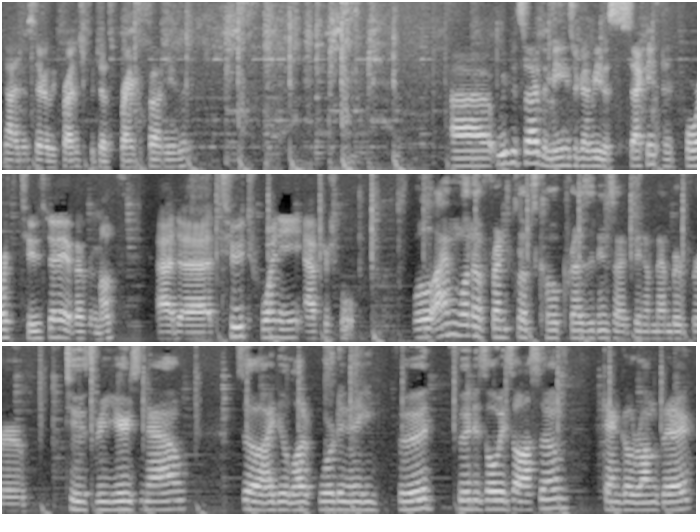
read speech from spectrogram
not necessarily French, but just Francophone music. Uh, we've decided the meetings are going to be the second and fourth Tuesday of every month at uh, 2:20 after school. Well, I'm one of French Club's co-presidents. I've been a member for two, three years now. So I do a lot of coordinating food. Food is always awesome. Can't go wrong there.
